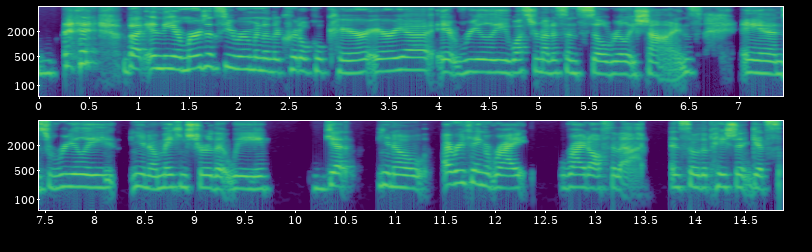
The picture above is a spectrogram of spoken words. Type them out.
but in the emergency room and in the critical care area, it really Western medicine still really shines and really, you know, making sure that we get, you know, everything right right off the bat. And so the patient gets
